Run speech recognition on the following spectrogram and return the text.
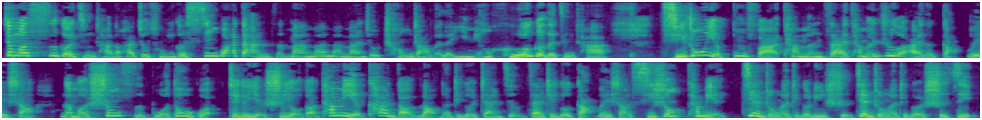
这么四个警察的话，就从一个新瓜蛋子慢慢慢慢就成长为了一名合格的警察，其中也不乏他们在他们热爱的岗位上，那么生死搏斗过，这个也是有的。他们也看到老的这个战警在这个岗位上牺牲，他们也见证了这个历史，见证了这个事迹，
